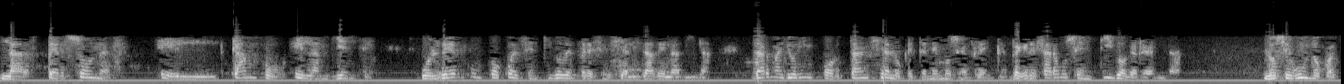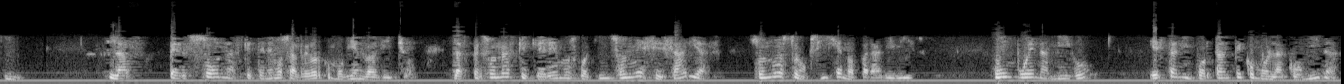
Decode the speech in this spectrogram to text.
Las personas, el campo, el ambiente, volver un poco al sentido de presencialidad de la vida, dar mayor importancia a lo que tenemos enfrente, regresar a un sentido de realidad. Lo segundo, Joaquín, las personas que tenemos alrededor, como bien lo has dicho, las personas que queremos, Joaquín, son necesarias, son nuestro oxígeno para vivir. Un buen amigo es tan importante como la comida,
